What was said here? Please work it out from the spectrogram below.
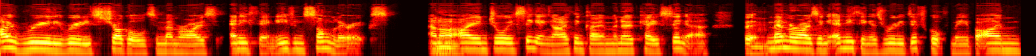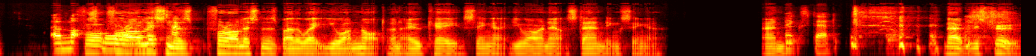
I really, really struggle to memorize anything, even song lyrics. And mm. I, I, enjoy singing, and I think I am an okay singer. But mm. memorizing anything is really difficult for me. But I'm a much for, more. For our listeners, ta- for our listeners, by the way, you are not an okay singer. You are an outstanding singer. And thanks, Dad. no, but it's true.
